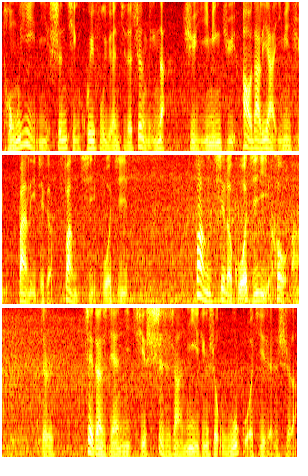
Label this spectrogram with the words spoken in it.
同意你申请恢复原籍的证明呢？去移民局，澳大利亚移民局办理这个放弃国籍。放弃了国籍以后啊，就是这段时间你其事实上你已经是无国籍人士了。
